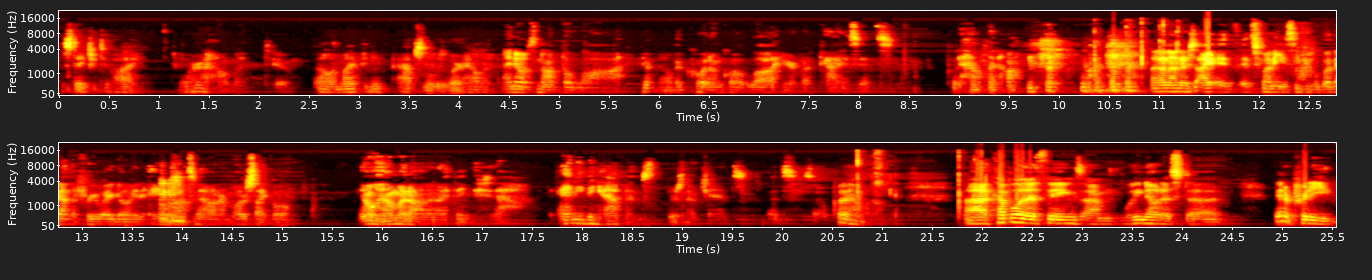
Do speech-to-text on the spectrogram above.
the stakes are too high. Wear a helmet too. Oh, in my opinion, absolutely wear a helmet. I know it's not the law, No. the quote unquote law here, but guys, it's put a helmet on. I don't understand. I, it, it's funny you see people go down the freeway going 80 miles an hour on a motorcycle, no helmet on, and I think ah, anything happens, there's no chance. That's so put a helmet on. Uh, a couple other things um, we noticed. Uh, we had a pretty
